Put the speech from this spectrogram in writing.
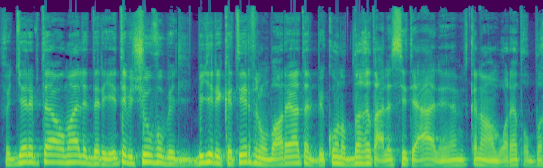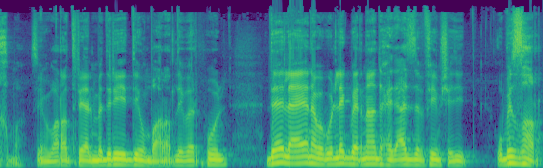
فالجري بتاعه ما له دري انت بتشوفه بي- بيجري كثير في المباريات اللي بيكون الضغط على السيتي عالي. يعني بنتكلم عن المباريات الضخمة زي مباراة ريال مدريد دي ومباراه ليفربول. ده لا أنا بقول لك برناردو حيتعذب فيهم شديد وبيظهر.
